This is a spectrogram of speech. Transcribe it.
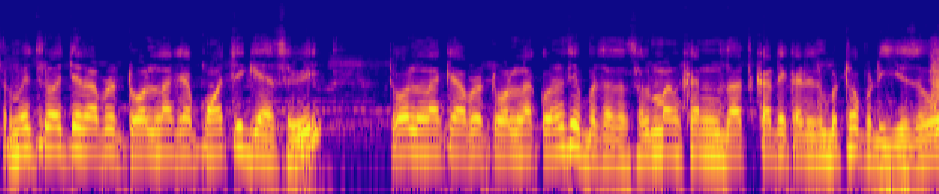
તો મિત્રો, અત્યારે આપણે ટોલ નાકે પહોંચી ગયા છીએ. ટોલ નાકે આપણે ટોલ નાકો નથી બતાવતા સલમાન ખાન દાંત કાઢી કાઢીને બઠો પડી ગયો. જવો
